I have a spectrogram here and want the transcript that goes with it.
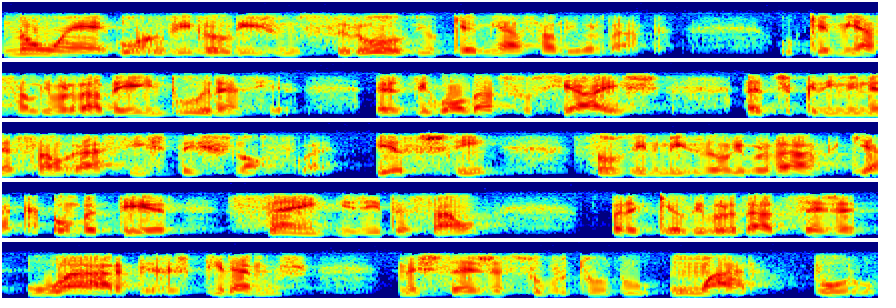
Não é o revivalismo seródio que ameaça a liberdade. O que ameaça a liberdade é a intolerância, as desigualdades sociais, a discriminação racista e xenófoba. Esses, sim, são os inimigos da liberdade que há que combater sem hesitação, para que a liberdade seja o ar que respiramos, mas seja, sobretudo, um ar puro.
